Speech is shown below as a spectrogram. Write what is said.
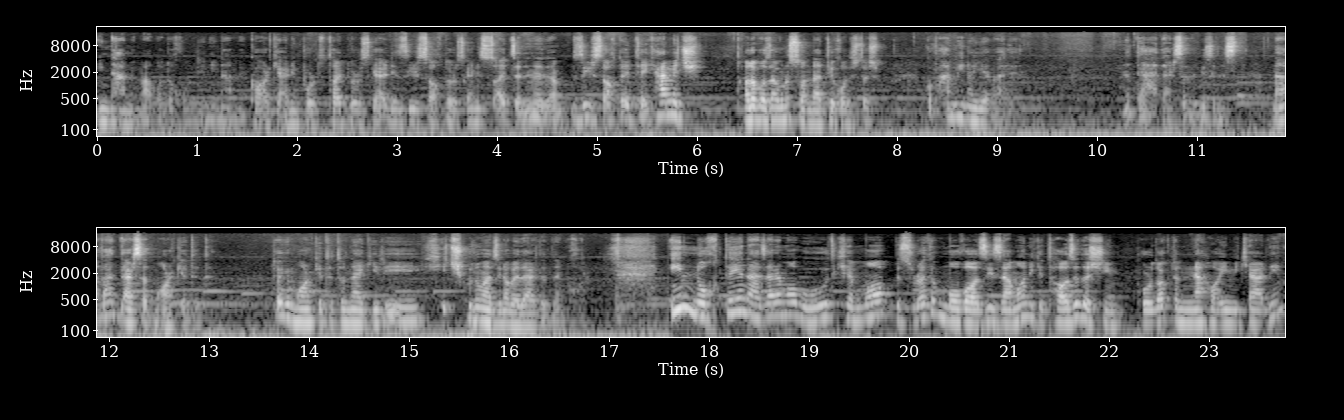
این همه مقاله خوندین این همه کار کردین prototype درست کردین زیر ساخت درست کردین سایت زدین زیر ساخت های tech همه چی. حالا با زبون سنتی خودش داشت. گفت همینا یه بره اینا 10 درصد business 90 درصد market ت. تو اگه market تو نگیری هیچ کدوم از اینا به دردت نمی‌خوره. این نقطه نظر ما بود که ما به صورت موازی زمانی که تازه داشتیم product رو نهایی می‌کردیم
